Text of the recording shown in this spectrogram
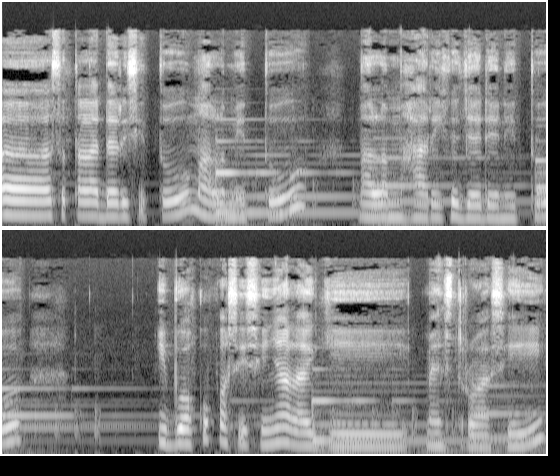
uh, eh, setelah dari situ malam itu malam hari kejadian itu ibu aku posisinya lagi menstruasi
